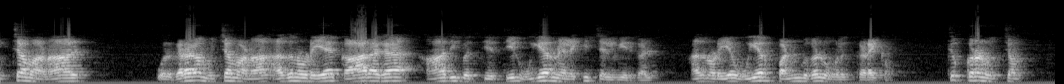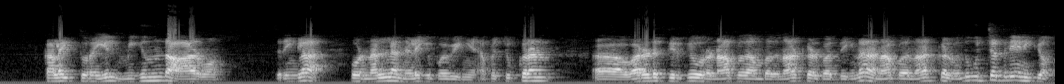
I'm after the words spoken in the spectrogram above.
உச்சமானால் ஒரு கிரகம் உச்சமானால் அதனுடைய காரக ஆதிபத்தியத்தில் உயர் நிலைக்கு செல்வீர்கள். அதனுடைய உயர் பண்புகள் உங்களுக்கு கிடைக்கும். சுக்கரன் உச்சம். கலைத்துறையில் மிகுந்த ஆர்வம். சரிங்களா? ஒரு நல்ல நிலைக்கு போவீங்க. அப்ப சுக்கரன் வருடத்திற்கு ஒரு நாற்பது ஐம்பது நாட்கள் பார்த்தீங்கன்னா நாற்பது நாட்கள் வந்து உச்சத்திலேயே நிற்கும்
